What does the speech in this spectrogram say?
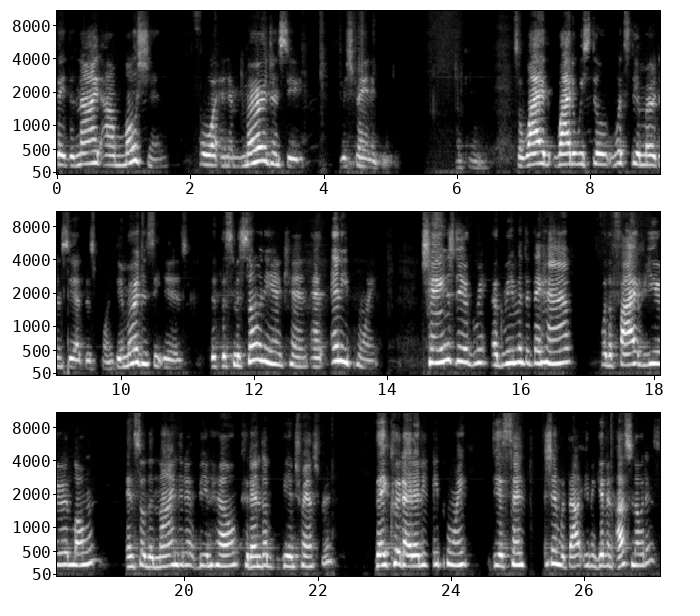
they denied our motion for an emergency restraining order. Okay. So why why do we still what's the emergency at this point? The emergency is that the Smithsonian can at any point change the agree- agreement that they have for the five year loan. And so the nine that are being held could end up being transferred. They could at any point deascension without even giving us notice.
